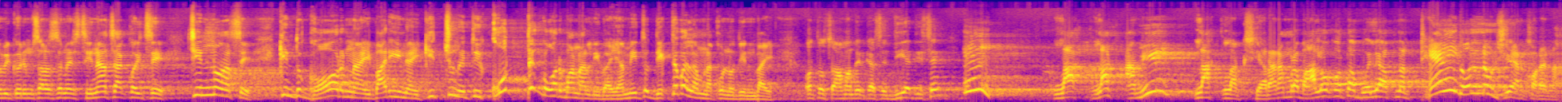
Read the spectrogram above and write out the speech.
নবী করিম সাল্লামের সিনা চাক হয়েছে চিহ্ন আছে, কিন্তু ঘর নাই, বাড়ি নাই, কিচ্ছু নেই। তুই করতে ঘর বানালি ভাই? আমি তো দেখতে পেলাম না কোনো দিন ভাই। অথচ আমাদের কাছে দিয়ে দিছে লাখ লাখ আমি লাখ লাখ শেয়ার। আর আমরা ভালো কথা বলে আপনার ঠ্যাং ধরলেও শেয়ার করে না।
